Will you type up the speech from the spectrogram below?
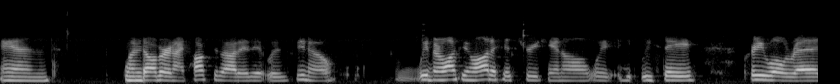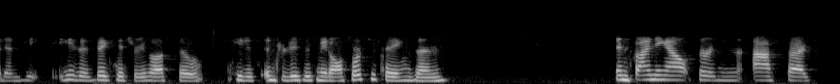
and when Dobber and I talked about it, it was you know we've been watching a lot of History Channel. We we stay pretty well read, and he he's a big history buff, so he just introduces me to all sorts of things, and in finding out certain aspects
